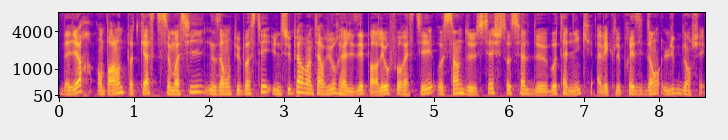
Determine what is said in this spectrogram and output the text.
D'ailleurs, en parlant de podcast, ce mois-ci, nous avons pu poster une superbe interview réalisée par Léo Forestier au sein du siège social de Botanique avec le président Luc Blanchet.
